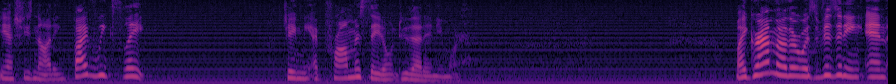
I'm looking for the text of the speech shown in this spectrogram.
Yeah, she's nodding. Five weeks late. Jamie, I promise they don't do that anymore. My grandmother was visiting, and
